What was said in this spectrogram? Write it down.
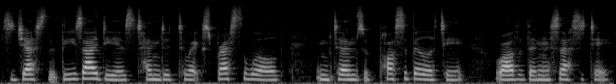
suggests that these ideas tended to express the world in terms of possibility rather than necessity.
